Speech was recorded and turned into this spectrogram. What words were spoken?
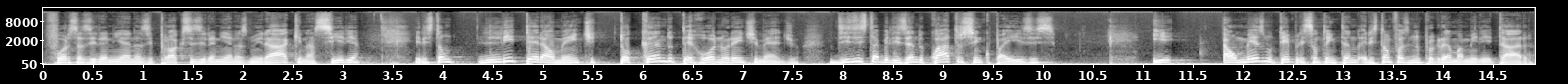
forças iranianas e proxies iranianas no Iraque, na Síria. Eles estão literalmente tocando terror no Oriente Médio, desestabilizando quatro, cinco países e ao mesmo tempo eles estão tentando, eles estão fazendo um programa militar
